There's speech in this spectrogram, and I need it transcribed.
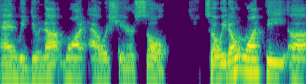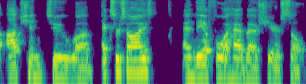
and we do not want our shares sold. So we don't want the uh, option to uh, exercise and therefore have our shares sold.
